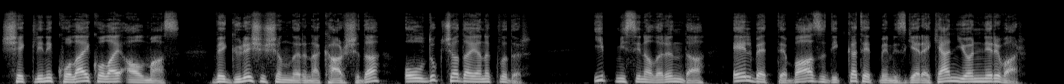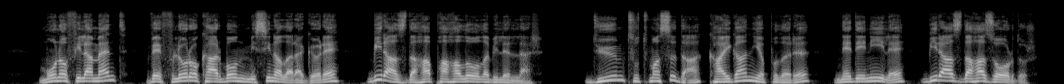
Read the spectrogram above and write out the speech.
şeklini kolay kolay almaz ve güneş ışınlarına karşı da oldukça dayanıklıdır. İp misinaların da elbette bazı dikkat etmemiz gereken yönleri var. Monofilament ve florokarbon misinalara göre biraz daha pahalı olabilirler. Düğüm tutması da kaygan yapıları nedeniyle biraz daha zordur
